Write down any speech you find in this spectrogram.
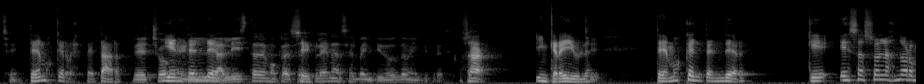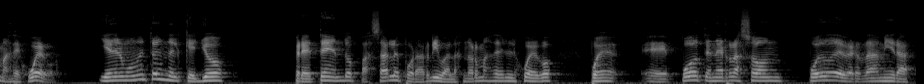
Sí. tenemos que respetar. De hecho, Y en entender- la lista de democracias Sí. plena es el 22 de 23. O sea, increíble. Sí. Tenemos que entender que esas son las normas de juego. Y en el momento en el que yo pretendo pasarle por arriba las normas del juego, pues eh, puedo tener razón, puedo de verdad, mira,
